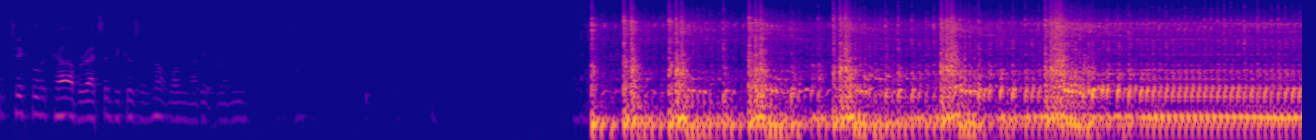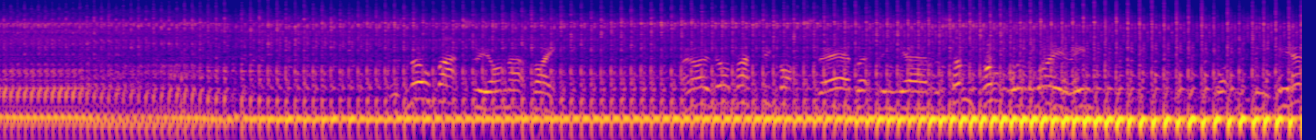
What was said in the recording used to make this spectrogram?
Won't tickle the carburettor because I've not long had it running. There's no battery on that bike. I know I've got a battery box there, but the uh, the sum total of the wiring is what you see here.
